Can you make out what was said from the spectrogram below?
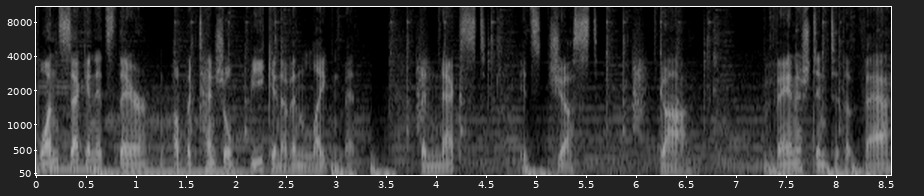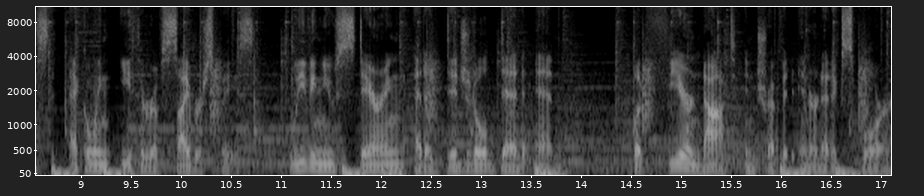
One second it's there, a potential beacon of enlightenment. The next, it's just gone. Vanished into the vast, echoing ether of cyberspace, leaving you staring at a digital dead end. But fear not, intrepid Internet Explorer.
